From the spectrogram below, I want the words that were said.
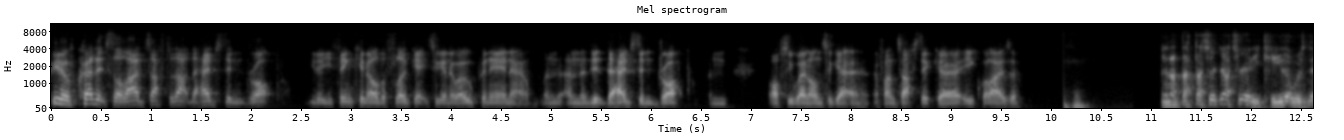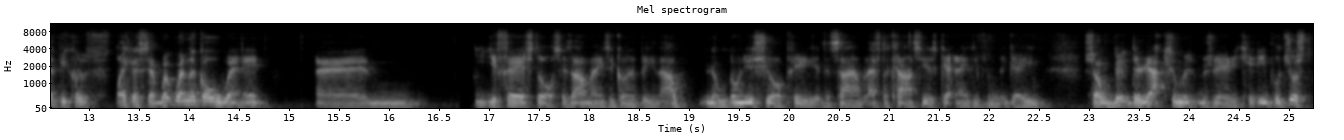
you know, credit to the lads. After that, the heads didn't drop. you know, you're thinking, oh, the floodgates are going to open here now, and and the, the heads didn't drop, and obviously went on to get a, a fantastic uh, equaliser. Mm-hmm. And that, that's that's really key though, isn't it? Because, like I said, when the goal went in, um, your first thought is how many is it going to be now? You know, only a short period of time left. I can't see us getting anything from the game. So the, the reaction was, was really key. But just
